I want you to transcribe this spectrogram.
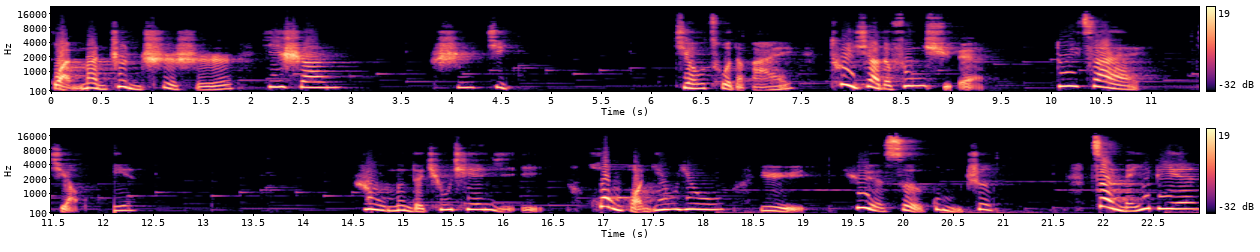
缓慢振翅时，衣衫湿尽。交错的白，褪下的风雪，堆在脚边。入梦的秋千椅，晃晃悠悠，与月色共振，在眉边，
